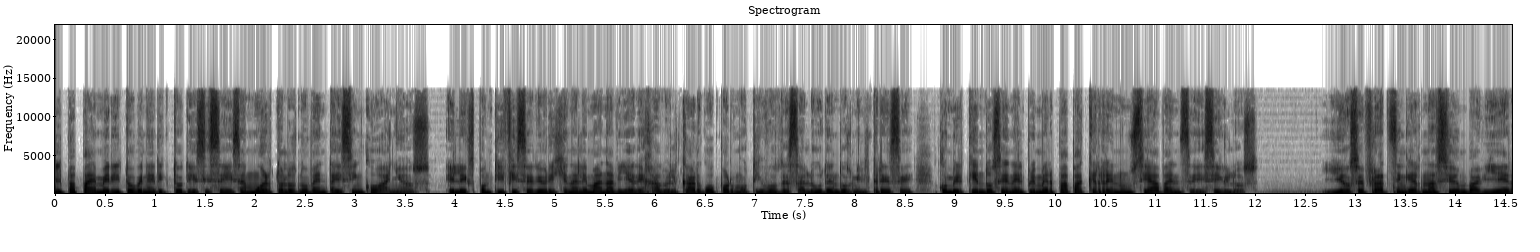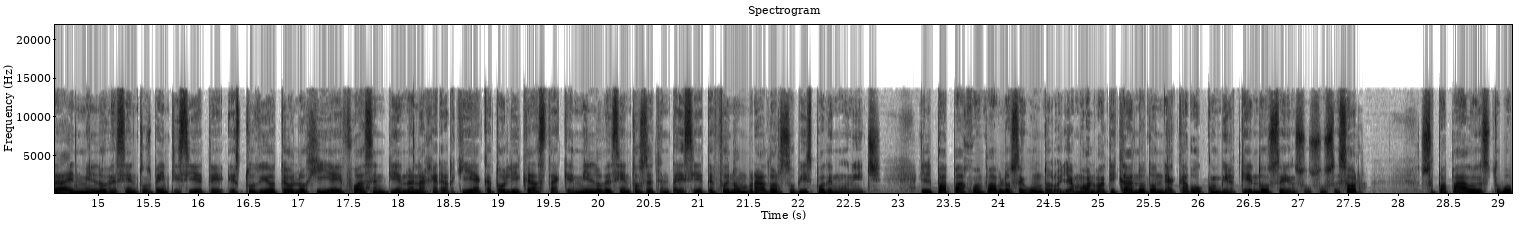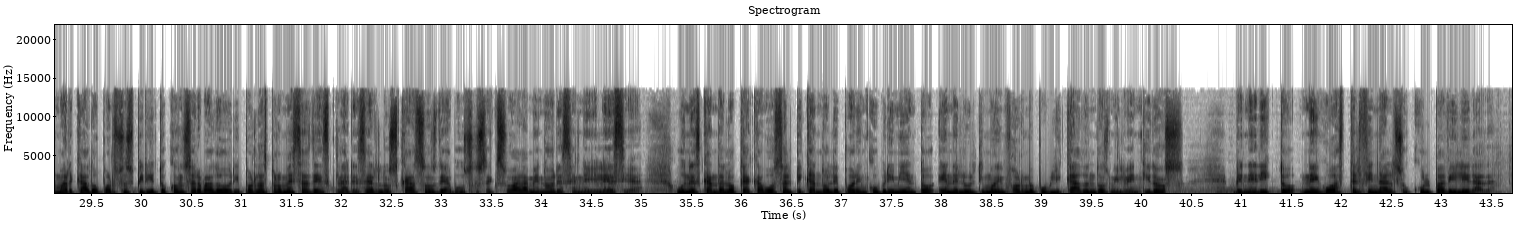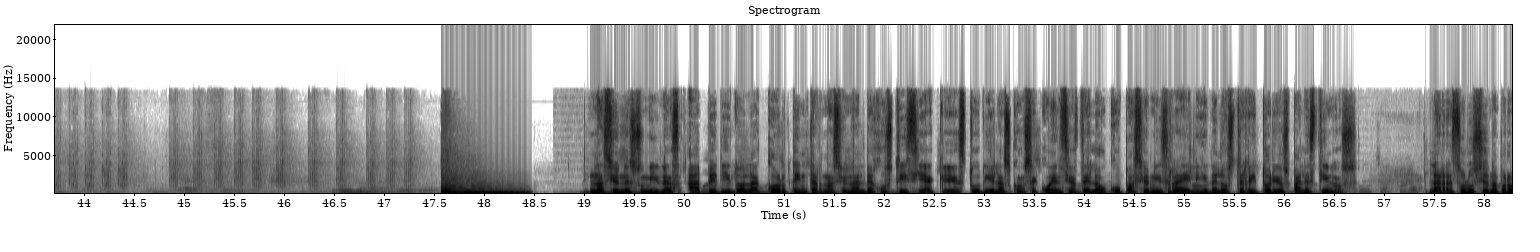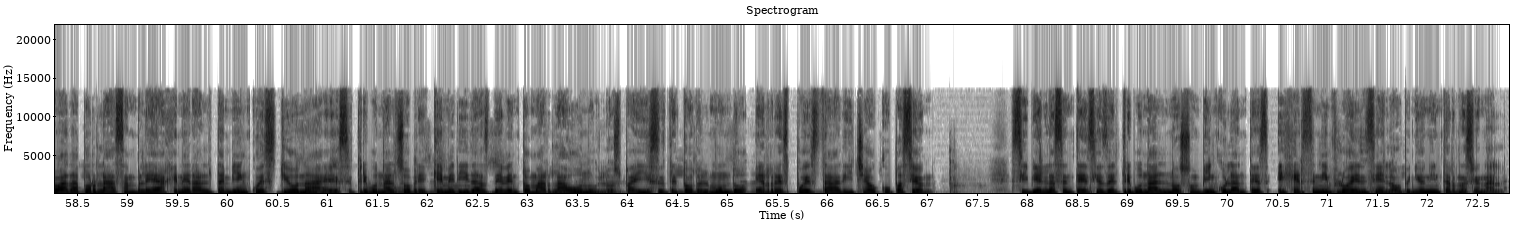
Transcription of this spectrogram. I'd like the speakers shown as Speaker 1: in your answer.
Speaker 1: El Papa emérito Benedicto XVI ha muerto a los 95 años. El ex pontífice de origen alemán había dejado el cargo por motivos de salud en 2013, convirtiéndose en el primer papa que renunciaba en seis siglos. Josef Ratzinger nació en Baviera en 1927, estudió teología y fue ascendiendo en la jerarquía católica hasta que en 1977 fue nombrado arzobispo de Múnich. El Papa Juan Pablo II lo llamó al Vaticano donde acabó convirtiéndose en su sucesor. Su papado estuvo marcado por su espíritu conservador y por las promesas de esclarecer los casos de abuso sexual a menores en la Iglesia, un escándalo que acabó salpicándole por encubrimiento en el último informe publicado en 2022. Benedicto negó hasta el final su culpabilidad. Naciones Unidas ha pedido a la Corte Internacional de Justicia que estudie las consecuencias de la ocupación israelí de los territorios palestinos. La resolución aprobada por la Asamblea General también cuestiona a ese tribunal sobre qué medidas deben tomar la ONU y los países de todo el mundo en respuesta a dicha ocupación. Si bien las sentencias del tribunal no son vinculantes, ejercen influencia en la opinión internacional.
